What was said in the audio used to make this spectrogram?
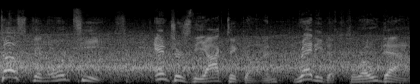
Dustin Ortiz enters the octagon, ready to throw down.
